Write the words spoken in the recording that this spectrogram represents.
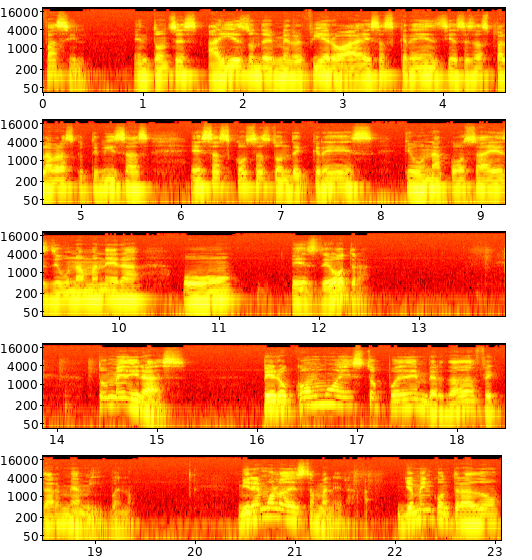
fácil entonces ahí es donde me refiero a esas creencias, esas palabras que utilizas, esas cosas donde crees que una cosa es de una manera o es de otra. Tú me dirás, pero ¿cómo esto puede en verdad afectarme a mí? Bueno, miremoslo de esta manera. Yo me he encontrado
